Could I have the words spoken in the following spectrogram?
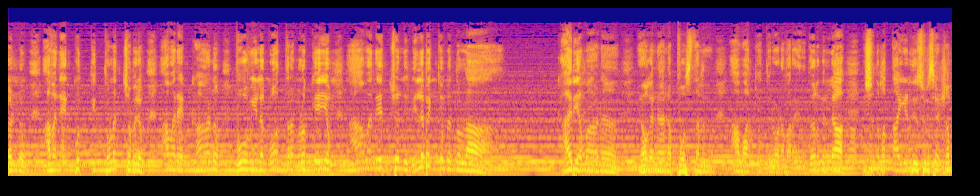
കണ്ടും അവനെ കുത്തി തുളച്ചവരും അവനെ കാണും. ഭൂമിയിലെ ഗോത്രങ്ങളൊക്കെയും അവനെ ചൊല്ലി വിലപിക്കുമെന്നുള്ള കാര്യമാണ് യോഗനാന പോസ്തലൻ ആ വാക്യത്തിലൂടെ പറയുന്നത്. തീർന്നില്ല. വിശുദ്ധ മത്തായി എഴുതിയ സുവിശേഷം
